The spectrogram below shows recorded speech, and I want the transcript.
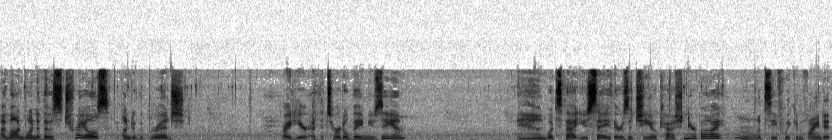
I'm on one of those trails under the bridge right here at the Turtle Bay Museum. And what's that you say? There's a geocache nearby? Hmm, let's see if we can find it.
